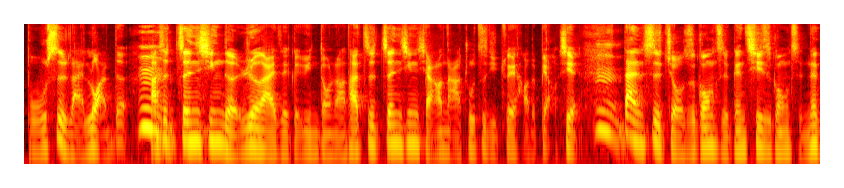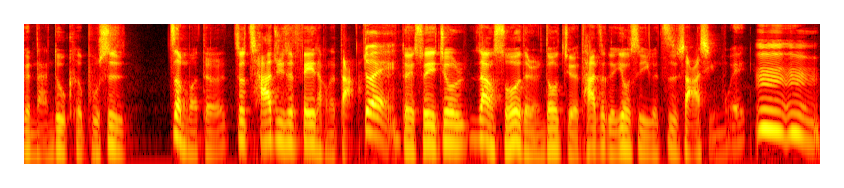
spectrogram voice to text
不是来乱的，嗯、他是真心的热爱这个运动，然后他是真心想要拿出自己最好的表现，嗯，但是九十公尺跟七十公尺那个难度可不是。这么的，就差距是非常的大。对对，所以就让所有的人都觉得他这个又是一个自杀行为。嗯嗯，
